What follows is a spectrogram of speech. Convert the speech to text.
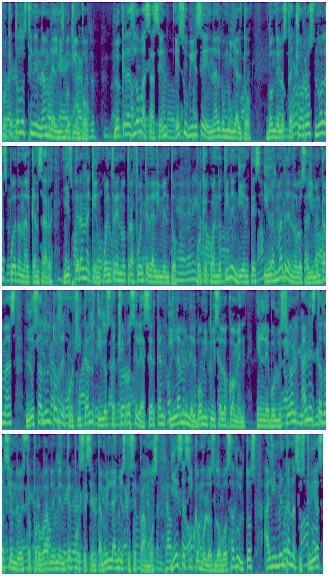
porque todos tienen hambre al mismo tiempo. Lo que las lobas hacen es subirse en algo muy alto, donde los cachorros no las puedan alcanzar y esperan a que encuentren otra fuente de alimento, porque cuando tienen dientes y la madre no los alimenta más, los adultos regurgitan y los cachorros se le acercan y lamen el vómito y se lo comen. En la evolución han estado haciendo esto probablemente por 60.000 años que sepamos, y es así como los lobos adultos alimentan a sus crías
